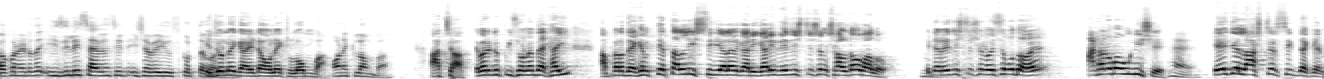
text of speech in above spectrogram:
তখন এটাতে ইজিলি সেভেন সিট হিসেবে ইউজ করতে পারে এই জন্য গাড়িটা অনেক লম্বা। অনেক লম্বা। আচ্ছা এবার একটু পিছনে দেখাই। আপনারা দেখেন তেতাল্লিশ সিরিয়ালের গাড়ি গাড়ির রেজিস্ট্রেশন সালটাও ভালো। এটা রেজিস্ট্রেশন হয়েছে বোধ হয় আঠারো বা উনিশে। হ্যাঁ। এই যে লাস্টের সিট দেখেন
